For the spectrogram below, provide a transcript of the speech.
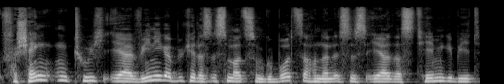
Verschenken tue ich eher weniger Bücher, das ist mal zum Geburtstag und dann ist es eher das Themengebiet,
